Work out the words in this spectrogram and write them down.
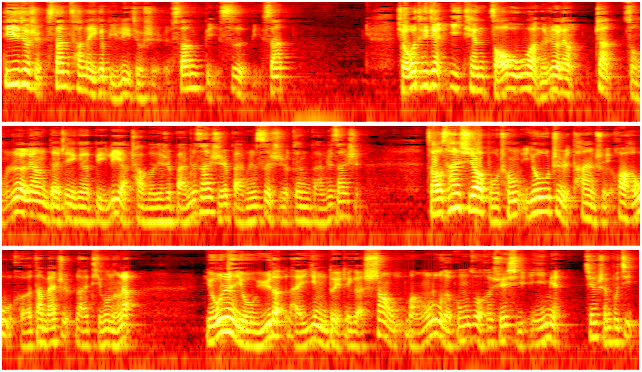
第一就是三餐的一个比例，就是三比四比三。小波推荐一天早午晚的热量占总热量的这个比例啊，差不多就是百分之三十、百分之四十跟百分之三十。早餐需要补充优质碳水化合物和蛋白质来提供能量，游刃有余的来应对这个上午忙碌的工作和学习，以免精神不济。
